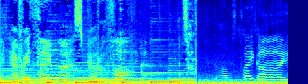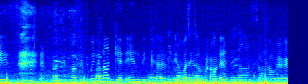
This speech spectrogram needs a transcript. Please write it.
And everything was beautiful. Hi guys. we could not get in because it was too crowded. So now we're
